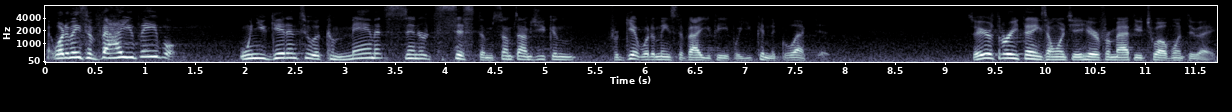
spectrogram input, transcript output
What it means to value people. When you get into a commandment centered system, sometimes you can forget what it means to value people. You can neglect it. So here are three things I want you to hear from Matthew 12, 1 through 8.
